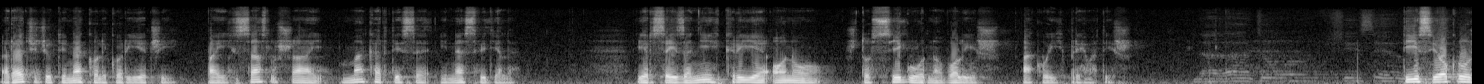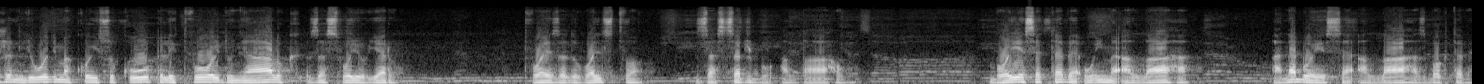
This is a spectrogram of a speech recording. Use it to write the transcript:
reći ću ti nekoliko riječi, pa ih saslušaj, makar ti se i ne svidjele, jer se iza njih krije ono što sigurno voliš ako ih prihvatiš. Ti si okružen ljudima koji su kupili tvoj dunjaluk za svoju vjeru, tvoje zadovoljstvo za srđbu Allahovu. Boje se tebe u ime Allaha, a ne boje se Allaha zbog tebe.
